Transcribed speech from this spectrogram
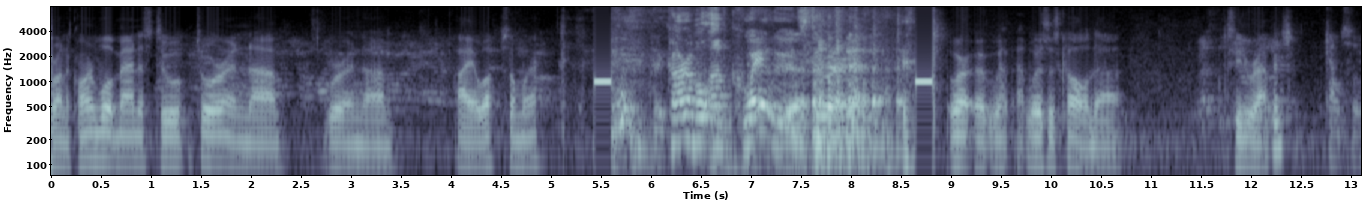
We're on the Carnival of Madness tou- tour, and uh, we're in um, Iowa somewhere. The Carnival of Quaaludes tour. Or uh, what is this called? Uh, Cedar Rapids? Council.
